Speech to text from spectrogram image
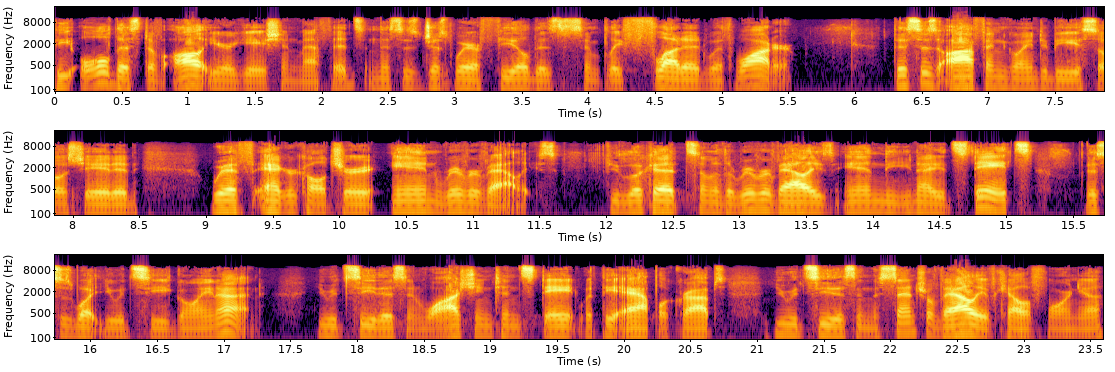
the oldest of all irrigation methods, and this is just where a field is simply flooded with water. This is often going to be associated with agriculture in river valleys. If you look at some of the river valleys in the United States, this is what you would see going on. You would see this in Washington state with the apple crops. You would see this in the Central Valley of California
